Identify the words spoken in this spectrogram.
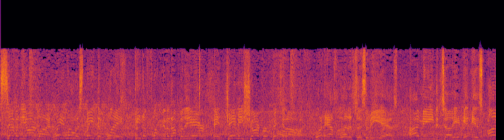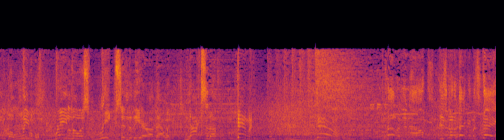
Up to 47-yard line. Ray Lewis made the play. He deflected it up in the air, and Jamie Sharper picked it off. Oh, what athleticism he has. I mean to tell you, it is unbelievable. Ray Lewis leaps into the air on that one, knocks it up. Damn it! Yeah! telling you now, he's going to make a mistake,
